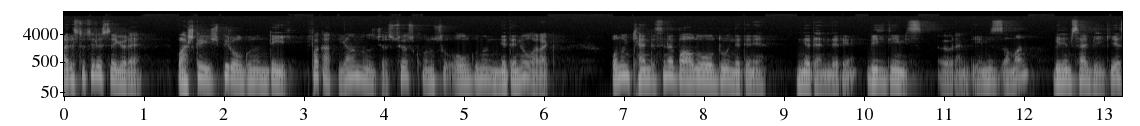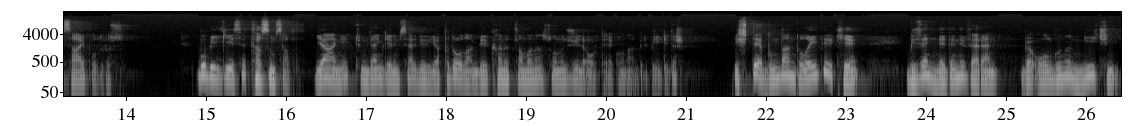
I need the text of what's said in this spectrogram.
Aristoteles'e göre başka hiçbir olgunun değil fakat yalnızca söz konusu olgunun nedeni olarak onun kendisine bağlı olduğu nedeni, nedenleri bildiğimiz, öğrendiğimiz zaman bilimsel bilgiye sahip oluruz. Bu bilgi ise tasımsal, yani tümden gelimsel bir yapıda olan bir kanıtlamanın sonucuyla ortaya konan bir bilgidir. İşte bundan dolayıdır ki bize nedeni veren ve olgunun niçin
